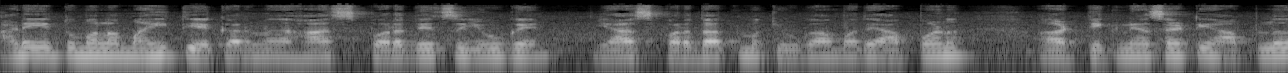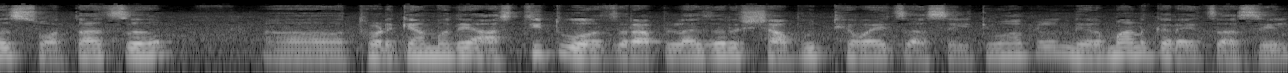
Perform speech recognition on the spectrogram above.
आणि तुम्हाला माहिती आहे कारण हा स्पर्धेचं युग आहे. या स्पर्धात्मक युगामध्ये आपण टिकण्यासाठी आपलं स्वतःचं थोडक्यामध्ये अस्तित्व जर आपल्याला जर शाबूत ठेवायचं असेल किंवा आपल्याला निर्माण करायचं असेल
